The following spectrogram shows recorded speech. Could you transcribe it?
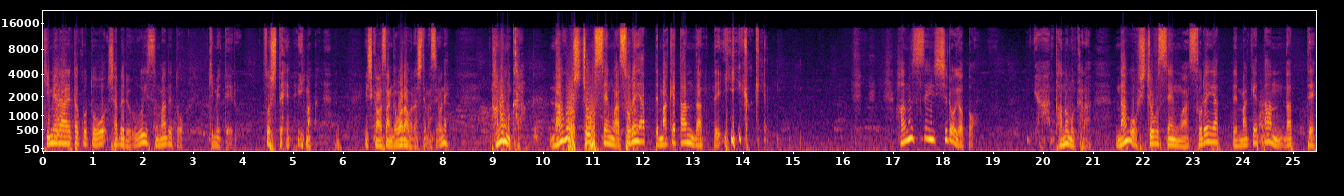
決められたことをしゃべるウイスまでと決めているそして 今石川さんがわらわらしてますよね頼むから名護市長選はそれやって負けたんだっていい加減反省しろよといや頼むから名護市長選はそれやって負けたんだって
